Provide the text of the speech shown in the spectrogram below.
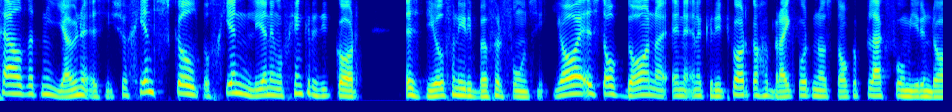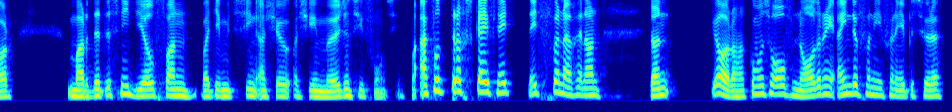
geld wat nie joune is nie. So geen skuld of geen lening of geen kredietkaart is deel van hierdie bufferfondsie. Ja, hy is dalk daar in in 'n kredietkaart kan gebruik word en daar's dalk 'n plek vir hom hier en daar, maar dit is nie deel van wat jy moet sien as jou as jou emergency fondsie. Maar ek wil terugskuif net net vinnig en dan dan ja, dan kom ons half nader aan die einde van die van die episode.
